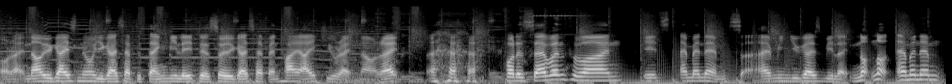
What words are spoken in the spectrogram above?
Alright, now you guys know, you guys have to thank me later, so you guys have an high IQ right now, right? For the seventh one, it's M&M's. I mean, you guys be like, not not Eminem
